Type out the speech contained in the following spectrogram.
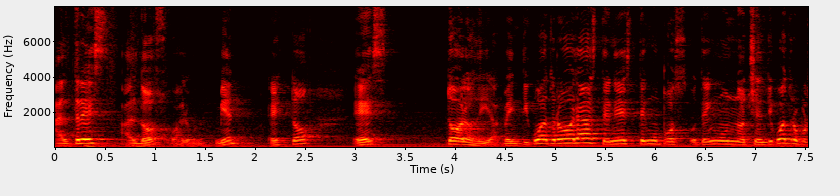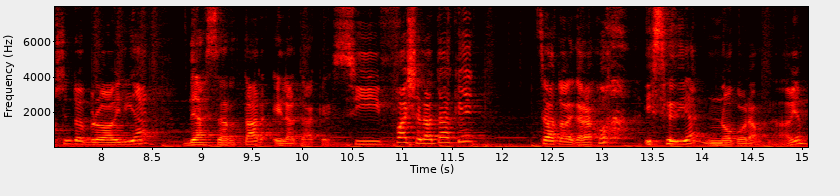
al 3, al 2 o al 1. Bien, esto es todos los días. 24 horas, tenés, tengo, un, tengo un 84% de probabilidad de acertar el ataque. Si falla el ataque, se va todo el carajo y ese día no cobramos nada, ¿bien?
